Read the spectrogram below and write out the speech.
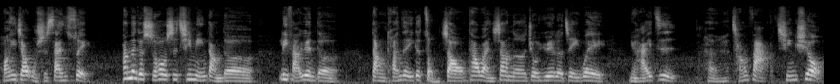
黄义交五十三岁，他那个时候是亲民党的立法院的党团的一个总召，他晚上呢就约了这一位女孩子，很长发清秀，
